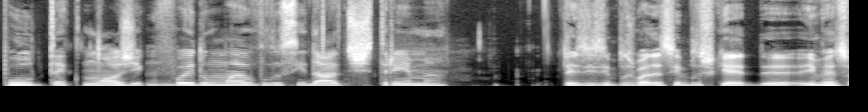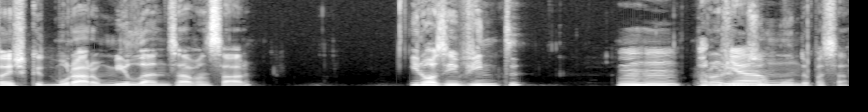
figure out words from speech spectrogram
pulo tecnológico, Uhum. foi de uma velocidade extrema. Tens exemplos bem simples, que é eh, invenções que demoraram mil anos a avançar e nós em 20, Uhum, pá, nós Yeah. vimos um mundo a passar.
